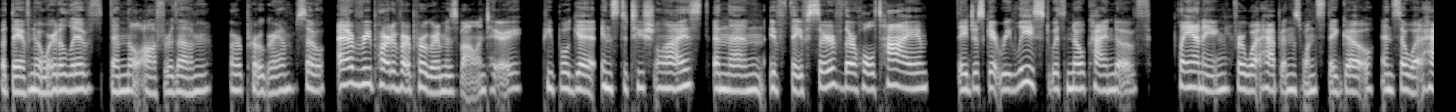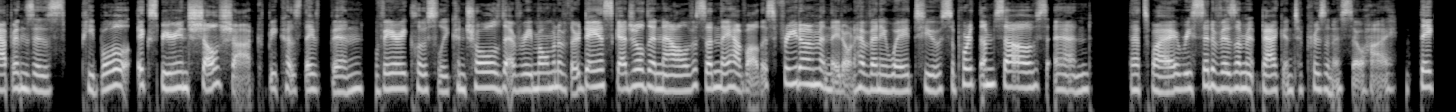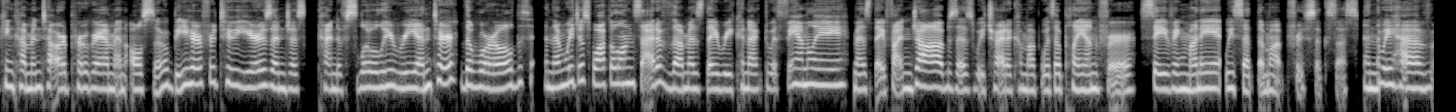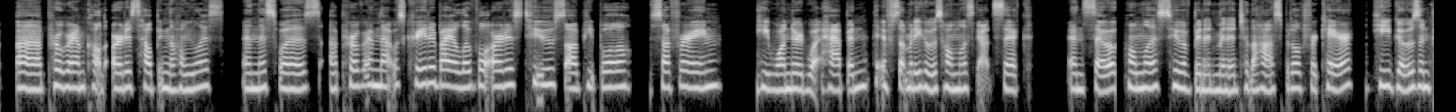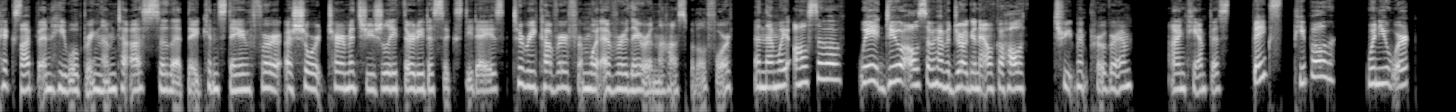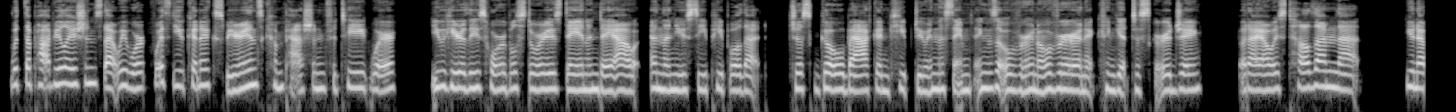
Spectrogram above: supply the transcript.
but they have nowhere to live, then they'll offer them our program. So every part of our program is voluntary. People get institutionalized. And then if they've served their whole time, they just get released with no kind of planning for what happens once they go. And so what happens is people experience shell shock because they've been very closely controlled. Every moment of their day is scheduled, and now all of a sudden they have all this freedom and they don't have any way to support themselves. And that's why recidivism back into prison is so high. They can come into our program and also be here for two years and just kind of slowly re enter the world. And then we just walk alongside of them as they reconnect with family, as they find jobs, as we try to come up with a plan for saving money. We set them up for success. And we have a program called Artists Helping the Homeless. And this was a program that was created by a local artist who saw people suffering. He wondered what happened if somebody who was homeless got sick. And so, homeless who have been admitted to the hospital for care, he goes and picks up and he will bring them to us so that they can stay for a short term. It's usually 30 to 60 days to recover from whatever they were in the hospital for. And then we also, we do also have a drug and alcohol treatment program on campus. Thanks. People, when you work with the populations that we work with, you can experience compassion fatigue where you hear these horrible stories day in and day out, and then you see people that just go back and keep doing the same things over and over, and it can get discouraging. But I always tell them that, you know,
